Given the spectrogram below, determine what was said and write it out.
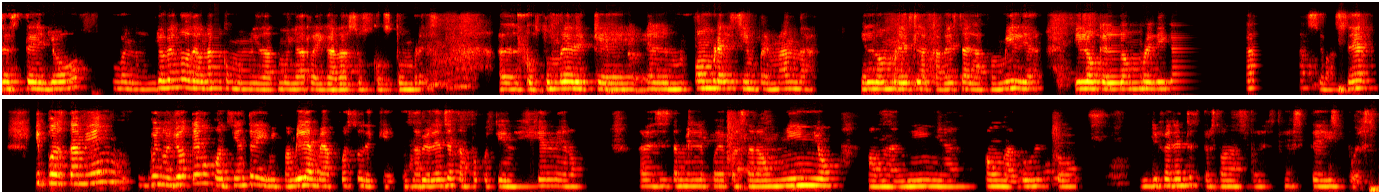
este, yo, bueno, yo vengo de una comunidad muy arraigada a sus costumbres a la costumbre de que el hombre siempre manda, el hombre es la cabeza de la familia y lo que el hombre diga se va a hacer. Y pues también, bueno, yo tengo consciente y mi familia me ha puesto de que pues, la violencia tampoco tiene género. A veces también le puede pasar a un niño, a una niña, a un adulto, diferentes personas, pues, este, y pues,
